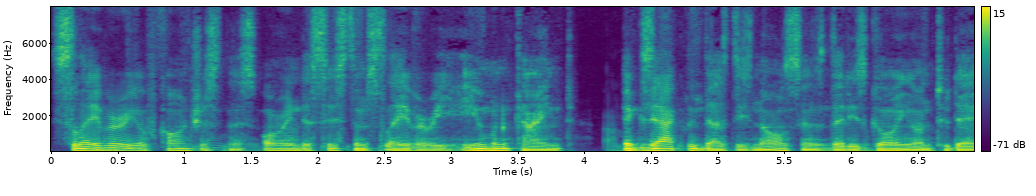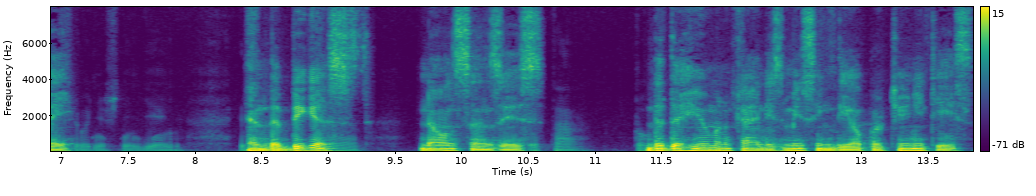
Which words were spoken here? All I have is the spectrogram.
slavery of consciousness or in the system slavery, humankind exactly does this nonsense that is going on today. And the biggest nonsense is that the humankind is missing the opportunities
